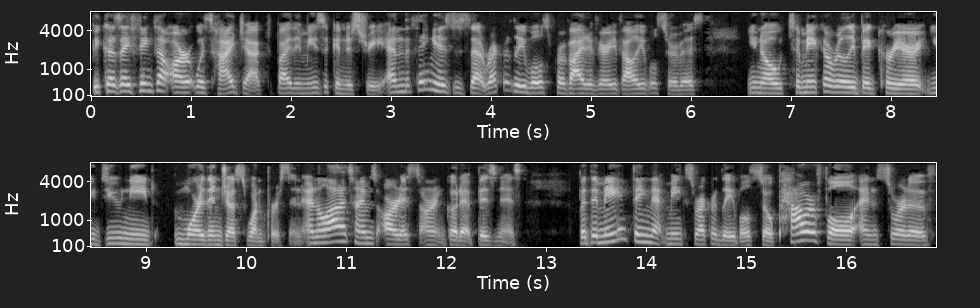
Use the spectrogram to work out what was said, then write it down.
Because I think the art was hijacked by the music industry. And the thing is, is that record labels provide a very valuable service. You know, to make a really big career, you do need more than just one person. And a lot of times artists aren't good at business. But the main thing that makes record labels so powerful and sort of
